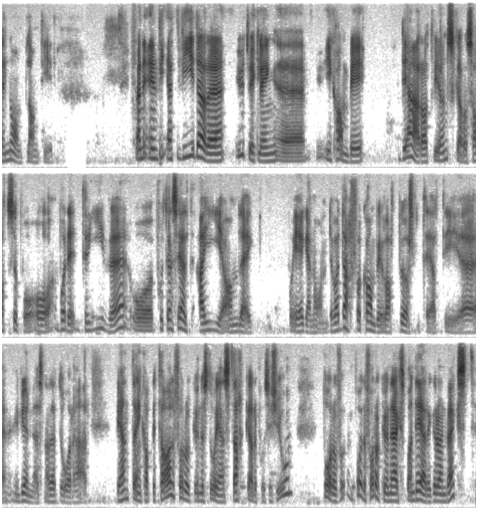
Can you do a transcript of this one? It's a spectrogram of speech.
enormt lang tid. Men en, et videre utvikling eh, i Kambi det er at vi ønsker å satse på å både drive og potensielt eie anlegg på egen hånd. Det var derfor Kambi ble børsnotert i, uh, i, begynnelsen av dette året. her. Vi henta inn kapital for å kunne stå i en sterkere posisjon. Både for, både for, å kunne ekspandere grønn vekst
